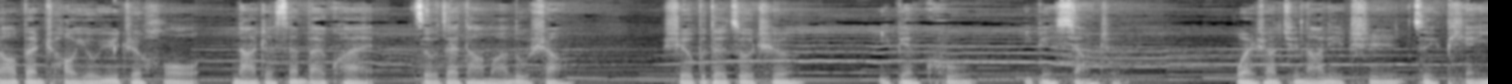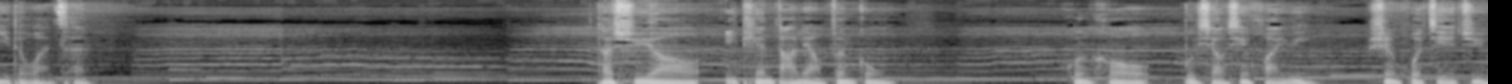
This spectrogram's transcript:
老板炒鱿鱼之后，拿着三百块走在大马路上，舍不得坐车，一边哭一边想着晚上去哪里吃最便宜的晚餐。她需要一天打两份工，婚后不小心怀孕，生活拮据，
